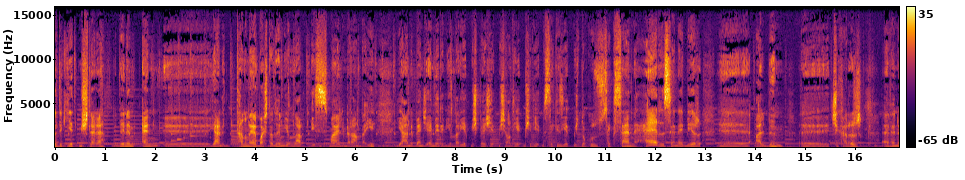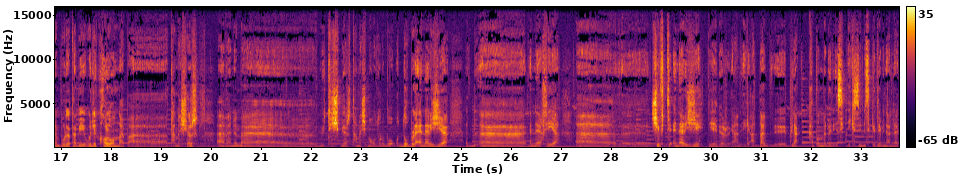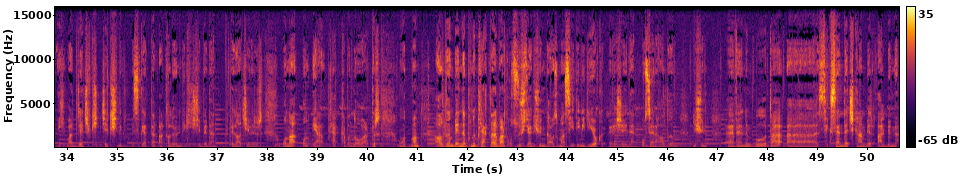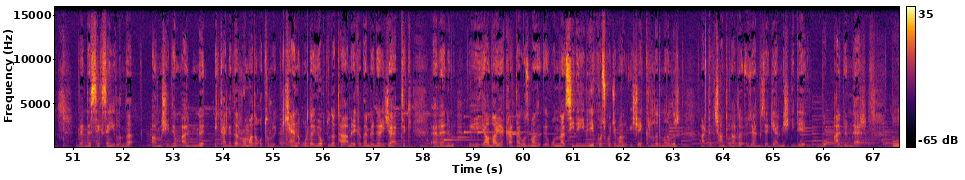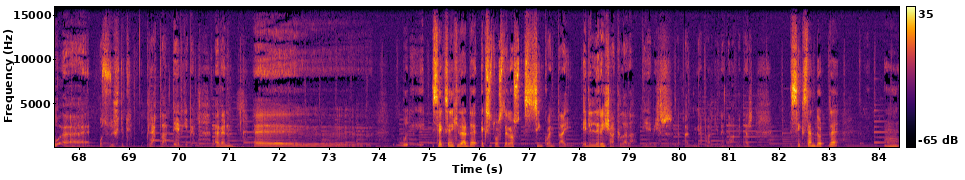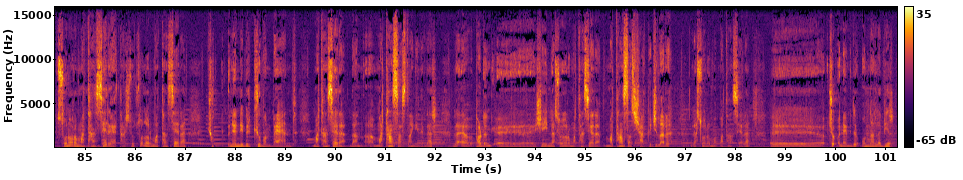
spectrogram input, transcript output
Geldik 70'lere. Benim en e, yani tanımaya başladığım yıllar İsmail Miranda'yı. Yani bence en verimli yıllar 75, 76, 77, 78, 79, 80 her sene bir e, albüm e, çıkarır. Efendim burada tabii Willie Colon'la e, tanışır. Efendim eee müthiş bir tanışma olur. Bu doble enerjiye, e, enerjiye, e, e, çift enerji diye bir yani hatta e, plak kapında böyle ikisi bisiklete binerler. Vardır ya çift, çift kişilik bisikletler arkalı önlü iki kişi birden pedal çevirir. Ona on, yani plak kabında o vardır. Unutmam. Aldığım bende bunun plakları vardı 33 diye düşün da o zaman CD midi yok e, şeyde o sene aldığım düşün. Efendim bu ta e, 80'de çıkan bir albümü. Ben de 80 yılında almış idim albümü İtalya'da Roma'da otururken orada yoktu da ta Amerika'dan birine rica ettik. Efendim e, yalvar yakar tabi o zaman onlar CD gibi değil koskocaman şey kırılır mırılır artık çantalarda özel bize gelmiş idi bu albümler. Bu e, 33'lük plaklar dev gibi. Efendim eee bu 82'lerde Exitos de los 50 50'lerin şarkıları diye bir albüm yapar gene devam eder. 84'le Sonora Matancera'ya tanıştım. Sonora Matancera çok önemli bir Cuban band. Matancera'dan, Matansas'tan gelirler. E, pardon, e, şeyin La Sonora Matancera, Matansas şarkıcıları La Sonora Matancera. E, çok önemlidir. Onlarla bir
